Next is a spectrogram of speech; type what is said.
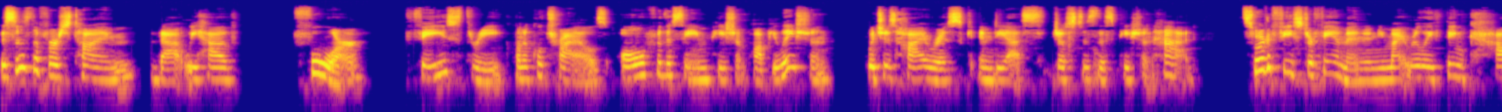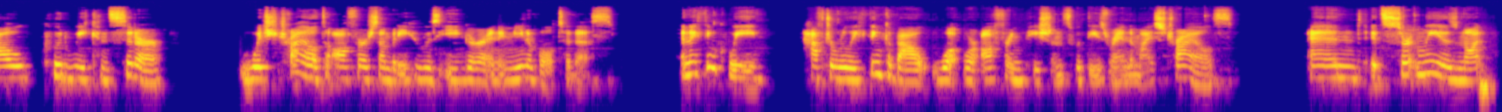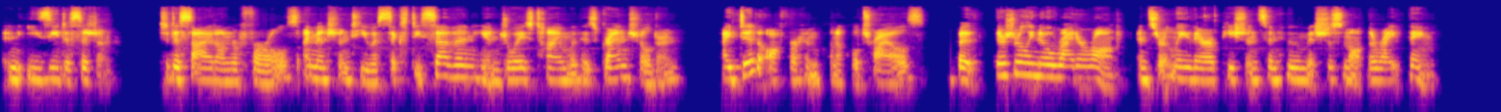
This is the first time that we have four phase three clinical trials, all for the same patient population, which is high risk MDS, just as this patient had. Sort of feast or famine, and you might really think how could we consider which trial to offer somebody who is eager and amenable to this? And I think we have to really think about what we're offering patients with these randomized trials. And it certainly is not an easy decision to decide on referrals. I mentioned he was 67, he enjoys time with his grandchildren. I did offer him clinical trials, but there's really no right or wrong. And certainly there are patients in whom it's just not the right thing.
